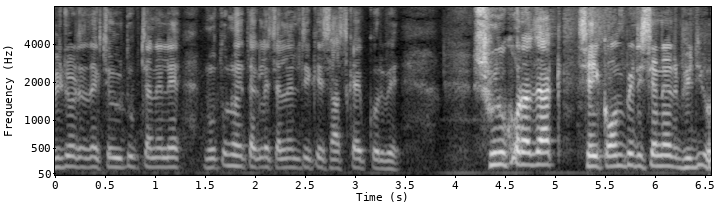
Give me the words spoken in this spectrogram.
ভিডিওটা দেখছ ইউটিউব চ্যানেলে নতুন হয়ে থাকলে চ্যানেলটিকে সাবস্ক্রাইব করবে। শুরু করা যাক সেই কম্পিটিশনের ভিডিও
